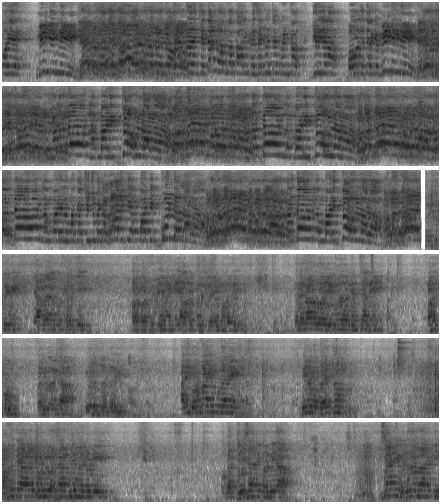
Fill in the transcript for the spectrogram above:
తారీఖున జరగబోయే మీటింగ్ ని జయప్రదం చేద్దాం నాలుగో తారీఖున సెక్రటరీ వెనుక గిరిజన భవన్ లో జరిగే మీటింగ్ ని ఖబర్దార్ లంబాడి దోహులారా ఖబర్దార్ లంబాడి దోహులారా ఖబర్దార్ లంబాడీల మధ్య చిచ్చుపెట్ట రాజకీయ పార్టీ గుండాలారా ఖబర్దార్ లంబాడి దోహులారా పెట్టుకుంటేమి యాభై ఆరుకు వచ్చేసరికి మన పరిస్థితి ఏమైంది? ఆంధ్రప్రదేశ్లో ఏమున్నది? తెలంగాణలో ఏమున్నది అనే అంశాన్ని మనకు సవివరంగా వివరించడం జరిగింది. అది కొనసాగింపుగానే దీని ఒక ప్రయత్నం అసత్య ఆరోపణలు అశాస్త్రీయమైనటువంటి ఒక దేశాన్ని మన మీద విషయాన్ని వెదజల్లడానికి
